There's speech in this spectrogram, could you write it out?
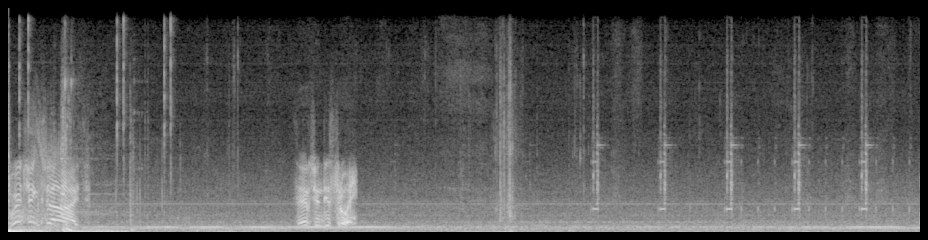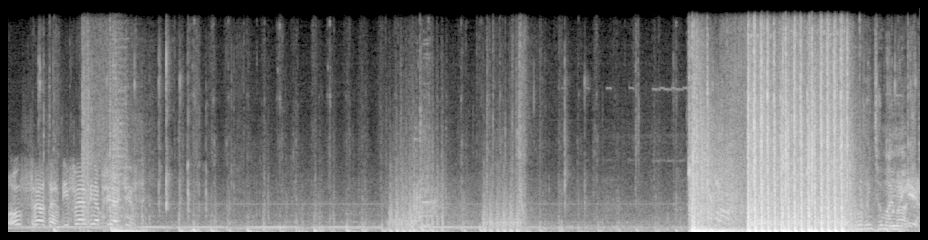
Switching sides. Search and destroy. Strasser, defend the objectives. To my mark. Here.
